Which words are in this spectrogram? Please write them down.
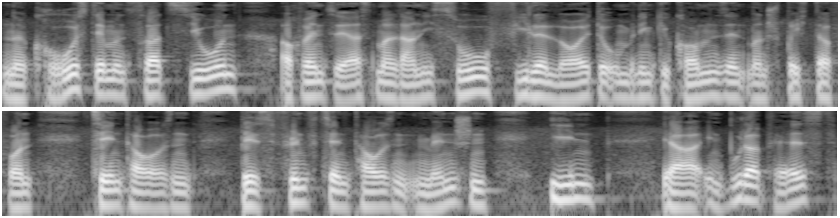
eine Großdemonstration, auch wenn zuerst mal da nicht so viele Leute unbedingt gekommen sind. Man spricht davon 10.000 bis 15.000 Menschen in, ja, in Budapest.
